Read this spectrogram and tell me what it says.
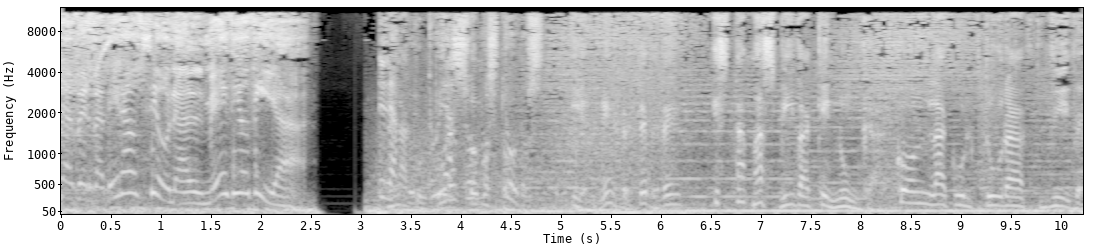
La verdadera opción al mediodía. La, cultura somos todos. Y en RTVD está más viva que nunca. Con la cultura vive.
